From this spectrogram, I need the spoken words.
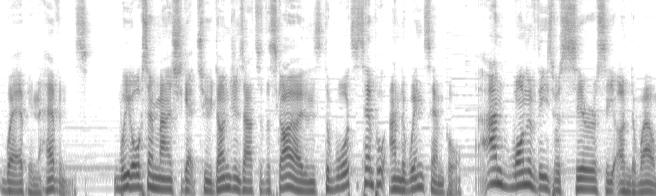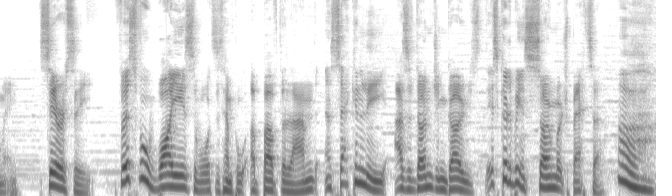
way up in the heavens. We also managed to get two dungeons out of the Sky Islands, the Water Temple and the Wind Temple, and one of these was seriously underwhelming. Seriously, first of all, why is the Water Temple above the land? And secondly, as a dungeon goes, this could have been so much better. Oh,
